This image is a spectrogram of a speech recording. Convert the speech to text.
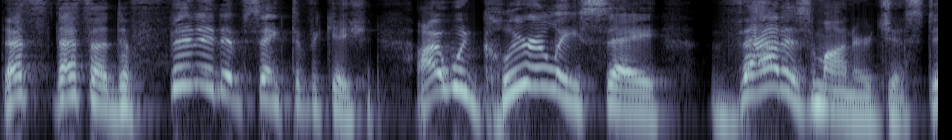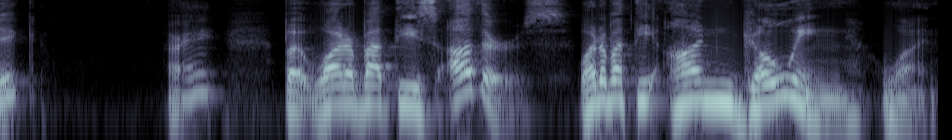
That's that's a definitive sanctification. I would clearly say that is monergistic. All right? But what about these others? What about the ongoing one?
